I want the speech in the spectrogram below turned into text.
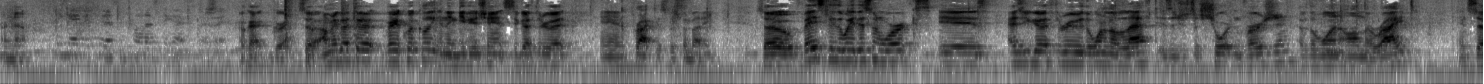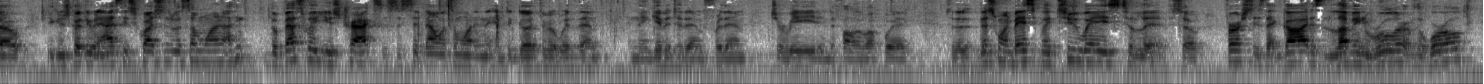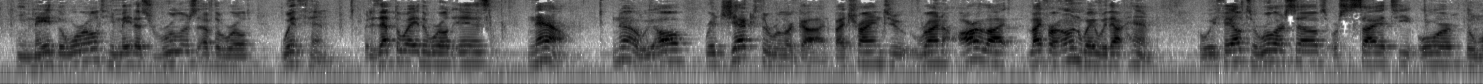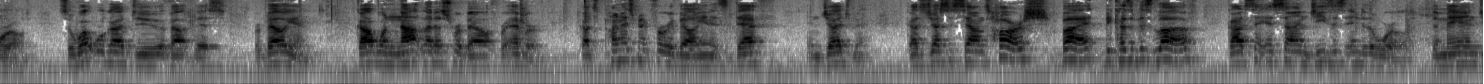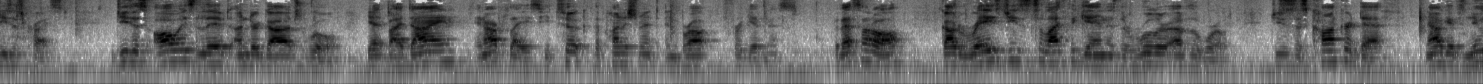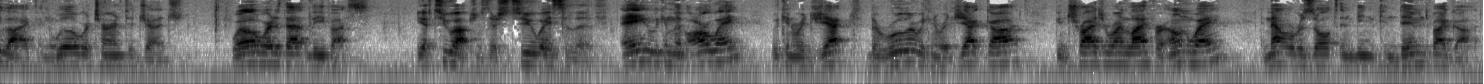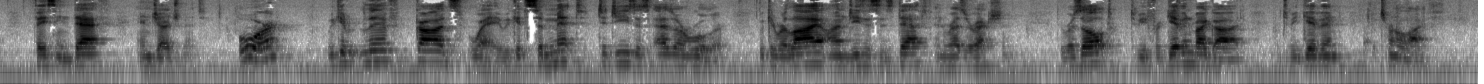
Or no? He gave it to us and told us to go through it. Okay, great. So I'm going to go through it very quickly and then give you a chance to go through it and practice with somebody. So basically, the way this one works is as you go through, the one on the left is just a shortened version of the one on the right. And so you can just go through and ask these questions with someone. I think the best way to use tracks is to sit down with someone and, and to go through it with them and then give it to them for them to read and to follow up with. So this one basically two ways to live. So first is that God is the loving ruler of the world. He made the world. He made us rulers of the world with him. But is that the way the world is now? No, we all reject the ruler God by trying to run our li- life our own way without him. But we fail to rule ourselves or society or the world. So what will God do about this rebellion? God will not let us rebel forever. God's punishment for rebellion is death and judgment. God's justice sounds harsh, but because of his love, God sent his son Jesus into the world, the man Jesus Christ. Jesus always lived under God's rule, yet by dying in our place, he took the punishment and brought forgiveness. But that's not all. God raised Jesus to life again as the ruler of the world. Jesus has conquered death, now gives new life, and will return to judge. Well, where does that leave us? You have two options. There's two ways to live. A, we can live our way We can reject the ruler, we can reject God, we can try to run life our own way, and that will result in being condemned by God, facing death and judgment. Or we could live God's way. We could submit to Jesus as our ruler. We can rely on Jesus' death and resurrection. The result, to be forgiven by God and to be given eternal life.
